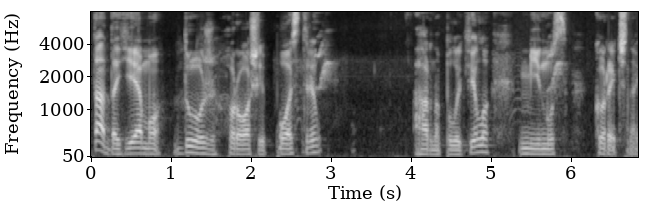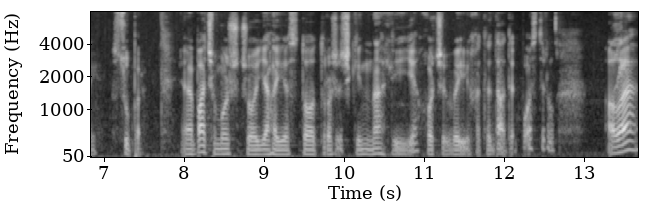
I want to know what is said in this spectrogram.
та даємо дуже хороший постріл. Гарно полетіло. Мінус коричневий. Супер. Е, Бачимо, що яга є 100 трошечки нагліє, хоче виїхати дати постріл. Але.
